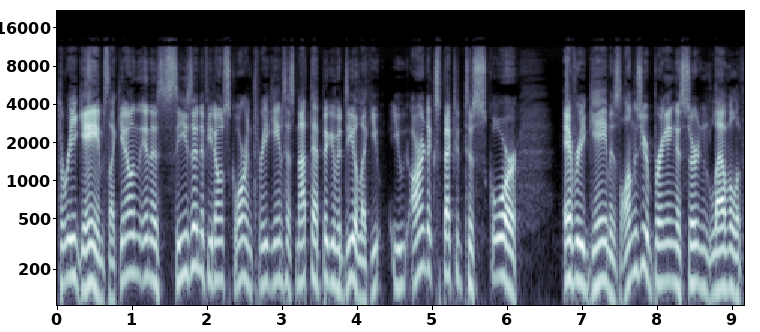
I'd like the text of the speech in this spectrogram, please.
three games. Like, you know, in, in a season, if you don't score in three games, that's not that big of a deal. Like, you you aren't expected to score every game. As long as you're bringing a certain level of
